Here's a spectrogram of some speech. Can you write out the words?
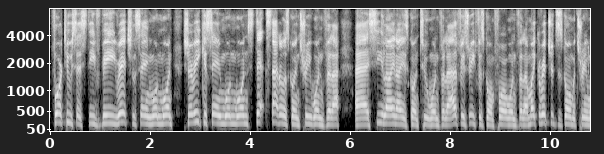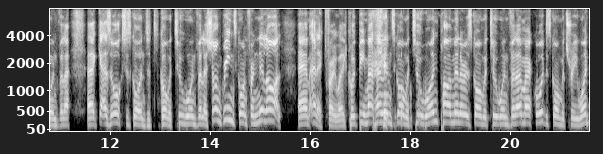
4 2 says Steve B. Rachel saying 1 1. Sharik is saying 1 1. St- Stato is going 3 1 Villa. Uh, C Line is going 2 1 Villa. Alfie's Reef is going 4 1 Villa. Michael Richards is going with 3 1 Villa. Uh, Gaz Oaks is going to go with 2 1 Villa. Sean Green's going for nil all. Um, and it very well could be. Matt Hanlon's going with 2 1. Paul Miller is going with 2 1 Villa. Mark Wood is going with 3 1.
